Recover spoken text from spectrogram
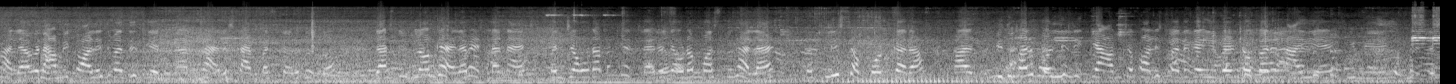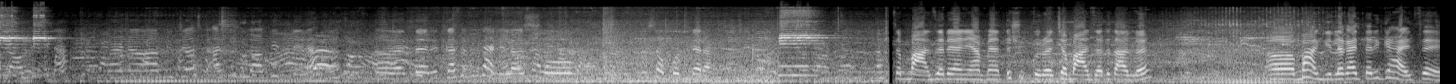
झाल्यावर आम्ही कॉलेजमध्येच गेलो ना आम्ही बाहेरच टाइमपास करत होतो. जास्त ब्लॉग घ्यायला भेटला नाही पण जेवढा पण घेतलाय ना तेवढा मस्त झाला आहे तर प्लीज सपोर्ट करा. मी तुम्हाला बोललेली की आमच्या कॉलेजमध्ये काही इव्हेंट वगैरे नाही आहे की मी म्हणजे ब्लॉग घेतला पण मी जस्ट असं ब्लॉग घेतलेला. ना तर कसं पण झालेलं सो सपोर्ट करा. बाजार आहे आणि आम्ही आता शुक्रवारच्या बाजारात आलोय. भागीला काहीतरी घ्यायचं आहे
